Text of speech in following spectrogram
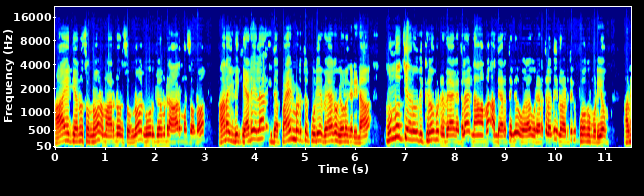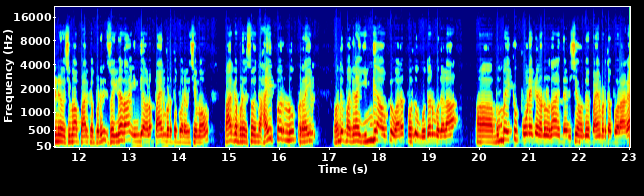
ஆயிரத்தி இரநூறு சொன்னோம் நம்ம அறுநூறு சொன்னோம் நூறு கிலோமீட்டர் ஆரம்பம் சொன்னோம். ஆனா இதுக்கு இடையில இதை பயன்படுத்தக்கூடிய வேகம் எவ்வளவு கேட்டீங்கன்னா முன்னூத்தி அறுபது கிலோமீட்டர் வேகத்துல நாம அந்த இடத்துக்கு ஒரு இடத்துல இருந்து இன்னொரு இடத்துக்கு போக முடியும். அப்படின்ற விஷயமா பார்க்கப்படுது. ஸோ இதை தான் இந்தியாவில் பயன்படுத்த போற விஷயமாவும் பார்க்கப்படுது. ஸோ இந்த ஹைப்பர் லூப் ரயில் வந்து பார்த்தீங்கன்னா இந்தியாவுக்கு வரப்போறது முதன் முதலா மும்பைக்கும் பூனேக்கும் நடுவில் தான் இந்த விஷயம் வந்து பயன்படுத்த போறாங்க.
